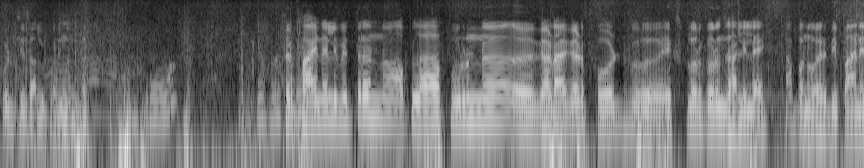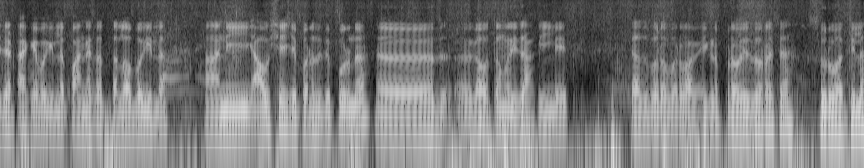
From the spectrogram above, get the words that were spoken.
पुढची चालू करू नंतर. तर फायनली मित्रांनो आपला पूर्ण गडागड फोर्ट एक्सप्लोर करून झालेला आहे. आपण वरती पाण्याच्या टाक्या बघितलं पाण्याचा तलाव बघितला आणि अवशेष आहे. परंतु ते पूर्ण ज- गवतामध्ये झाकलेले आहेत. त्याचबरोबर बघा इकडे प्रवेशद्वाराच्या सुरुवातीला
